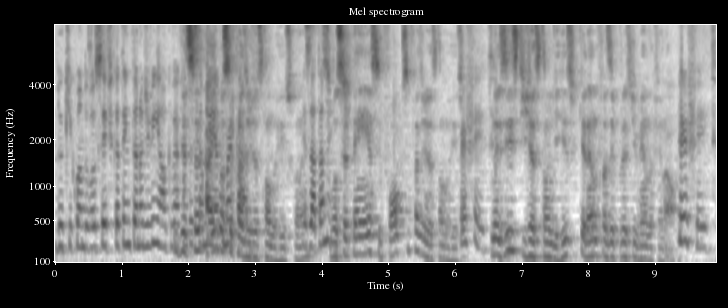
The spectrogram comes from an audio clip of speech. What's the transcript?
do que quando você fica tentando adivinhar o que vai Porque acontecer você, Aí você faz a gestão do risco, né? Exatamente. Se você tem esse foco, você faz a gestão do risco. Perfeito. Não existe gestão de risco querendo fazer preço de venda final. Perfeito.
